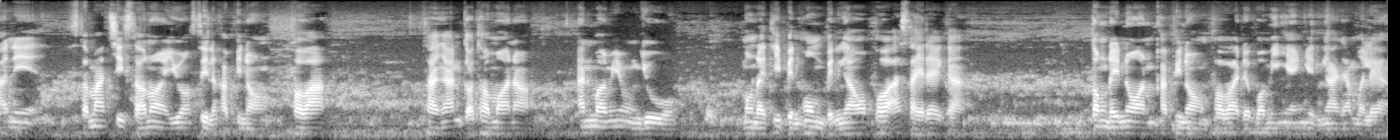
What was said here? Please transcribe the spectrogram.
อันนี้สมาชิกสาวน้อยอยู่จังซี่แหละครับพี่น้อง เพราะว่าทางงานกทมเนาะอันบ่มีหม่องอยู่หม่องใดที่เป็นห่มเป็นเงาเพราะอาศัยได้ก็ต้องได้นอนครับพี่น้อง เพราะว่าเดี๋ยวบ่มีแฮงเฮ็ดงานยามมื้อแลง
